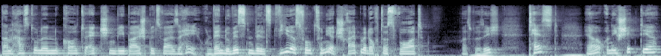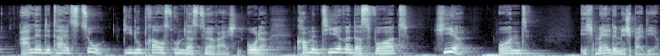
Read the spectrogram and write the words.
dann hast du einen Call to Action wie beispielsweise, hey, und wenn du wissen willst, wie das funktioniert, schreib mir doch das Wort was weiß ich, Test, ja, und ich schicke dir alle Details zu, die du brauchst, um das zu erreichen. Oder kommentiere das Wort hier und ich melde mich bei dir.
